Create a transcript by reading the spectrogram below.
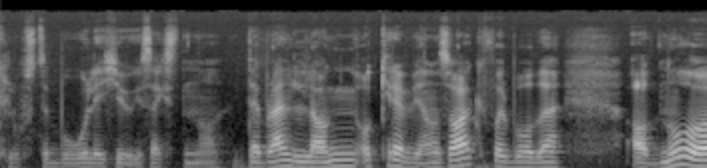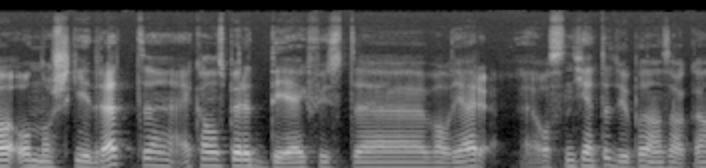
klosterbol i 2016. og Det ble en lang og krevende sak for både Adno og, og norsk idrett. Jeg kan spørre deg først, Valgjerd. Hvordan kjente du på denne saka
